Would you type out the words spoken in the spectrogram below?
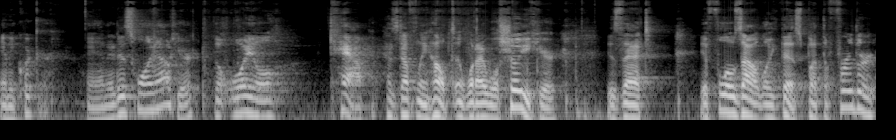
any quicker. And it is flowing out here. The oil cap has definitely helped. And what I will show you here is that it flows out like this, but the further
